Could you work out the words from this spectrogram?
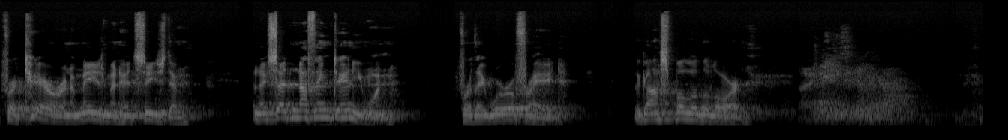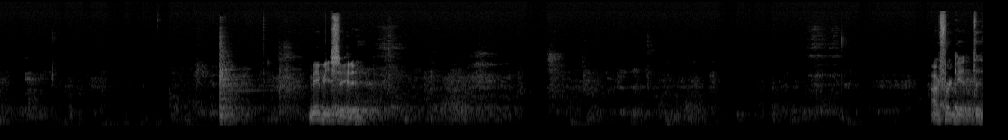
for terror and amazement had seized them. And they said nothing to anyone, for they were afraid. The Gospel of the Lord. May be seated. I forget the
